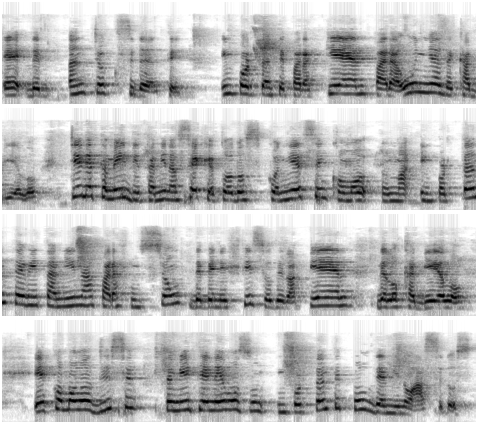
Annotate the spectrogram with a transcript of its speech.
eh, de antioxidante, importante para piel, para uñas y cabello. Tiene también vitamina C que todos conocen como una importante vitamina para función de beneficio de la piel, de los cabello. Y como lo dice, también tenemos un importante pool de aminoácidos.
